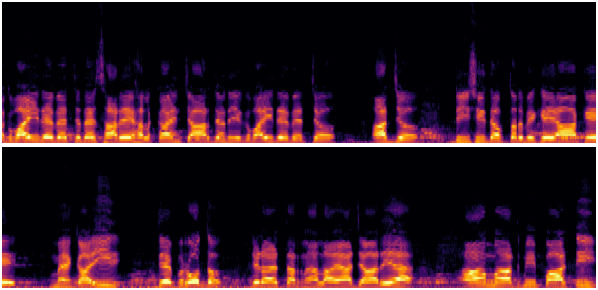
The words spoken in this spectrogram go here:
ਅਗਵਾਈ ਦੇ ਵਿੱਚ ਤੇ ਸਾਰੇ ਹਲਕਾ ਇੰਚਾਰਜਾਂ ਦੀ ਅਗਵਾਈ ਦੇ ਵਿੱਚ ਅੱਜ ਡੀਸੀ ਦਫ਼ਤਰ ਵਿਖੇ ਆ ਕੇ ਮਹਿੰਗਾਈ ਦੇ ਵਿਰੁੱਧ ਜਿਹੜਾ ਇਹ ਧਰਨਾ ਲਾਇਆ ਜਾ ਰਿਹਾ, ਆਮ ਆਦਮੀ ਪਾਰਟੀ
